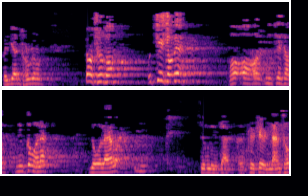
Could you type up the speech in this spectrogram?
把烟头扔了，到厕所我接小便。哦哦哦，你介绍，您跟我来，有来了。嗯，经理在，呃这这是男厕，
